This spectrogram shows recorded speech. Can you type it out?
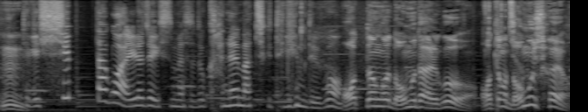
음. 되게 쉽다고 알려져 있으면서도 간을 맞추기 되게 힘들고 어떤 거 너무 달고 어떤 거 너무 쉬어요.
